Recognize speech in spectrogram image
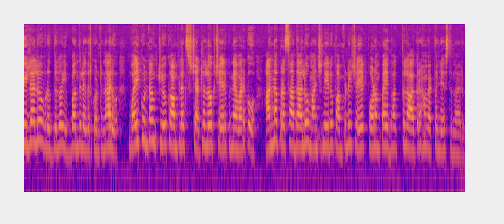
పిల్లలు వృద్ధులు ఇబ్బందులు ఎదుర్కొంటున్నారు. వైకుంఠం క్యూ కాంప్లెక్స్ చెట్లలోకి చేరుకునే వరకు అన్న ప్రసాదాలు మంచినీరు పంపిణీ చేయకపోవడంపై భక్తులు ఆగ్రహం వ్యక్తం చేస్తున్నారు.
